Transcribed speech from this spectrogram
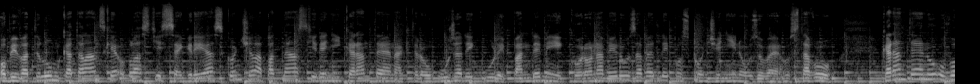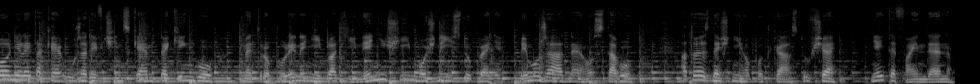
Obyvatelům katalánské oblasti Segria skončila 15-denní karanténa, kterou úřady kvůli pandemii koronaviru zavedly po skončení nouzového stavu. Karanténu uvolnili také úřady v čínském Pekingu. V metropoli nyní platí nejnižší možný stupeň mimořádného stavu. A to je z dnešního podcastu vše. Mějte fajn den.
